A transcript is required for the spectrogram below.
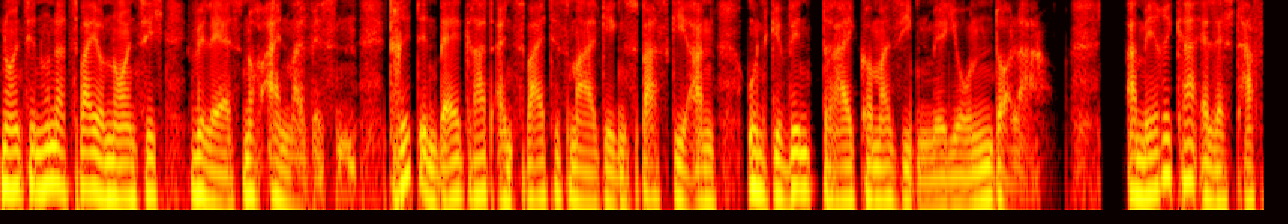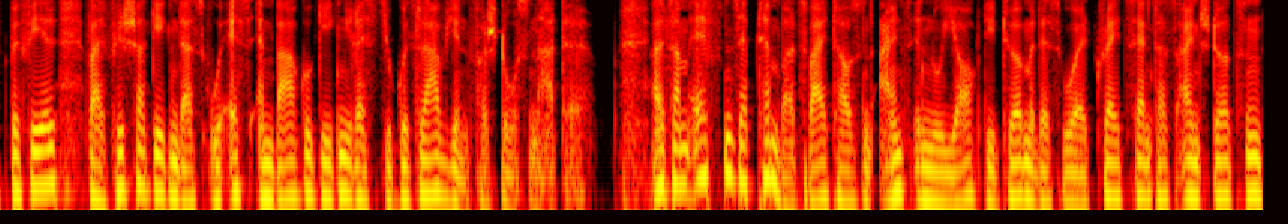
1992 will er es noch einmal wissen, tritt in Belgrad ein zweites Mal gegen Spassky an und gewinnt 3,7 Millionen Dollar. Amerika erlässt Haftbefehl, weil Fischer gegen das US-Embargo gegen Restjugoslawien verstoßen hatte. Als am 11. September 2001 in New York die Türme des World Trade Centers einstürzen,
